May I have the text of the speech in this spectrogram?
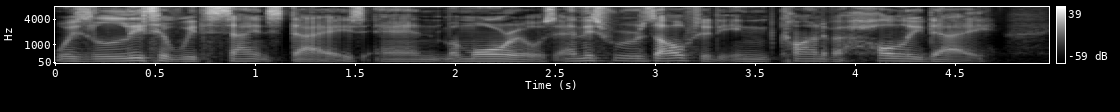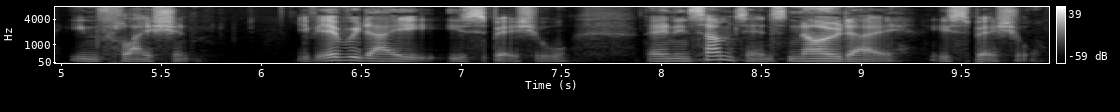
was littered with saints' days and memorials, and this resulted in kind of a holiday inflation. If every day is special, then in some sense, no day is special.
